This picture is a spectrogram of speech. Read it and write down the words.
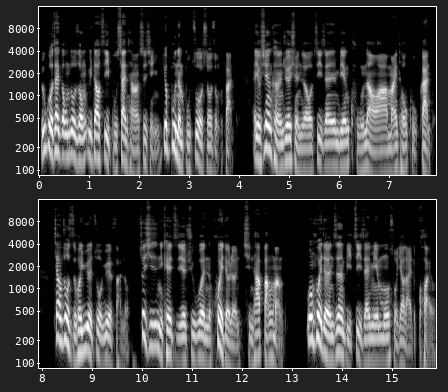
如果在工作中遇到自己不擅长的事情，又不能不做的时候怎么办？有些人可能就会选择我自己在那边苦恼啊，埋头苦干，这样做只会越做越烦哦。所以其实你可以直接去问会的人，请他帮忙。问会的人真的比自己在那边摸索要来得快哦。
